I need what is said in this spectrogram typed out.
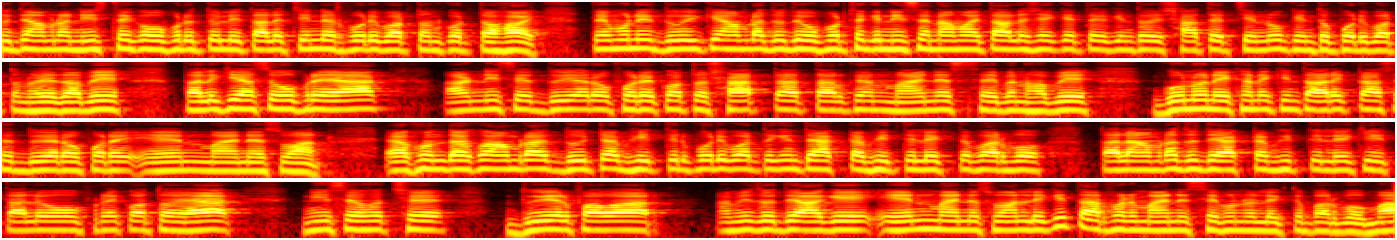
যদি আমরা নিচ থেকে ওপরে তুলি, তাহলে চিহ্নের পরিবর্তন করতে হয়। তেমনি দুইকে আমরা যদি ওপর থেকে নিচে নামাই, তাহলে সেক্ষেত্রে কিন্তু ওই সাতের চিহ্ন কিন্তু পরিবর্তন হয়ে যাবে। তাহলে কি আছে? ওপরে এক আর নিচে দুইয়ের ওপরে কত? সাতটা, তার মাইনাস সেভেন হবে। গুণন এখানে কিন্তু আরেকটা আছে, দুইয়ের ওপরে এন মাইনাস ওয়ান এখন দেখো আমরা দুইটা ভিত্তির পরিবর্তে কিন্তু একটা ভিত্তি লিখতে পারব। তাহলে আমরা যদি একটা ভিত্তি লিখি, তাহলে ওপরে কত? এক। নিচে হচ্ছে দুইয়ের পাওয়ার আমি যদি আগে এন মাইনাস ওয়ান লিখি, তারপরে মাইনাস সেভেনও লিখতে পারব। মা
